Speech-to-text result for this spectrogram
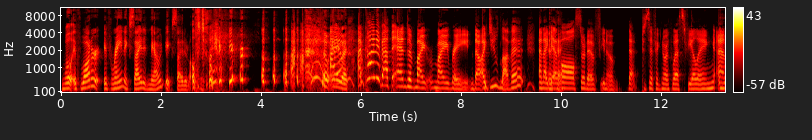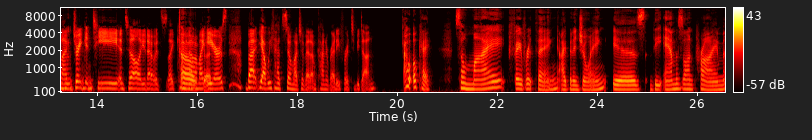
well, if water, if rain excited me, I would be excited all the time. so anyway, I'm, I'm kind of at the end of my my rain though. I do love it, and I get Okay. all sort of you know that Pacific Northwest feeling, and I'm Mhm, drinking tea until you know it's like coming Oh, out of my good. ears. But yeah, we've had so much of it. I'm kind of ready for it to be done. Oh, okay. So my favorite thing I've been enjoying is the Amazon Prime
